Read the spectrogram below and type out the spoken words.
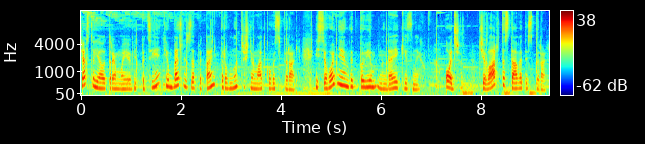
Часто я отримую від пацієнтів безліч запитань про внутрішню маткову спіраль, і сьогодні я відповім на деякі з них. Отже, чи варто ставити спіраль?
